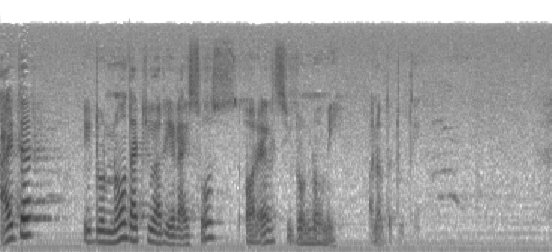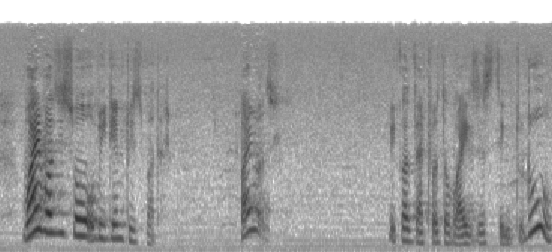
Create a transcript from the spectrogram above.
either you don't know that you are realized source, or else you don't know me. One of the two things. Why was he so obedient to his mother? Why was he? Because that was the wisest thing to do.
